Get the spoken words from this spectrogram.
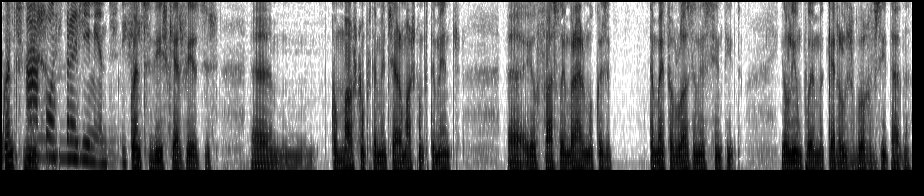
Quando se Há diz, constrangimentos difíceis. quando se diz que às vezes, ah, como maus comportamentos geram maus comportamentos, ah, eu faço lembrar uma coisa também fabulosa nesse sentido. Eu li um poema que era Lisboa Revisitada,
